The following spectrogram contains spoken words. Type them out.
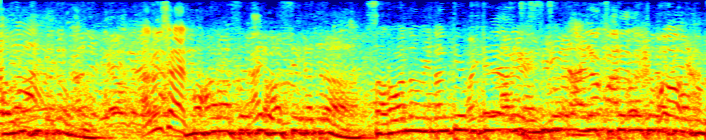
Arun महाराष्ट्राची हास्य जत्रा. सर्वांना विनंती आहे तिथे त्यांची आणि चित्रकलेच्या माध्यमातून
